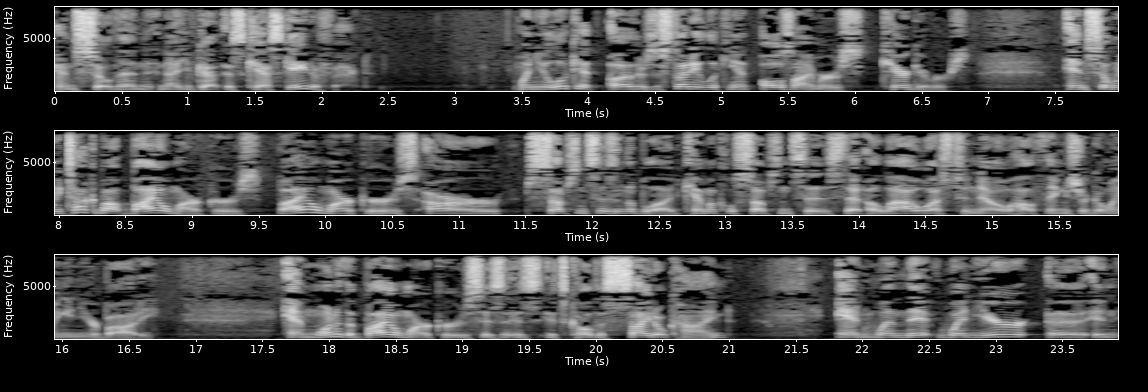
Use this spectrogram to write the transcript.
And so then now you've got this cascade effect. When you look at, uh, there's a study looking at Alzheimer's caregivers, And so when we talk about biomarkers, biomarkers are substances in the blood, chemical substances that allow us to know how things are going in your body. And one of the biomarkers is, is it's called a cytokine. And when the, when you're uh, in,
